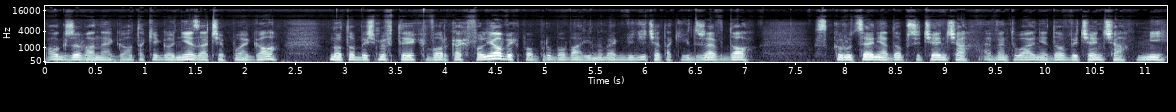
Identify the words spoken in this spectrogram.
ogrzewanego, takiego nie za ciepłego, no to byśmy w tych workach foliowych popróbowali. No bo jak widzicie, takich drzew do skrócenia, do przycięcia, ewentualnie do wycięcia mi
